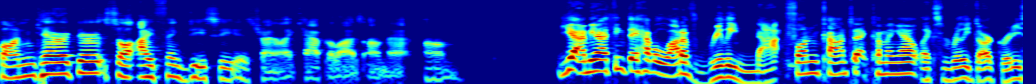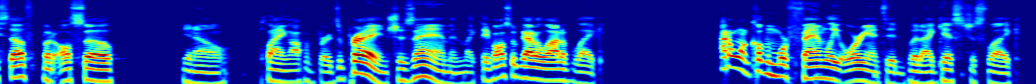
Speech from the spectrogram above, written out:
fun character. So I think DC is trying to like capitalize on that. Um yeah. I mean, I think they have a lot of really not fun content coming out, like some really dark, gritty stuff, but also, you know, playing off of Birds of Prey and Shazam, and like they've also got a lot of like, I don't want to call them more family oriented, but I guess just like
